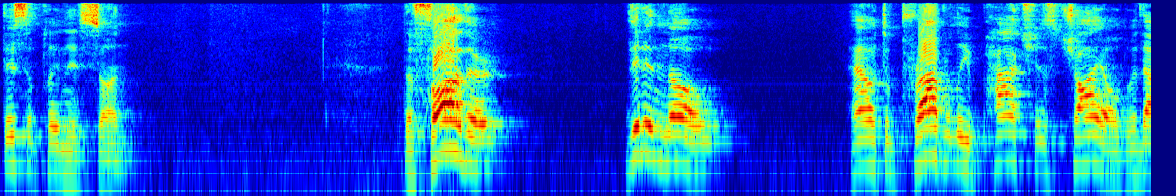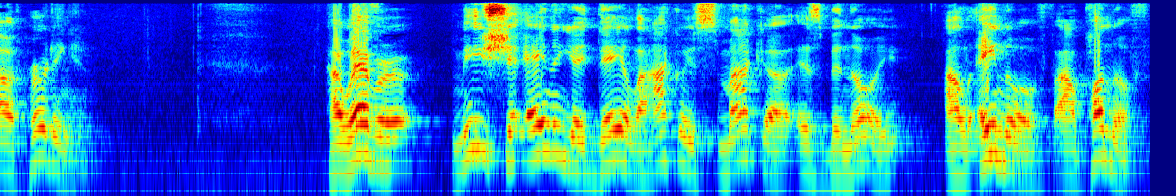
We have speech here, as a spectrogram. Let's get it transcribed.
discipline his son. The father didn't know how to properly patch his child without hurting him. However, mi she'enu yedei is benoi al enov al panov.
